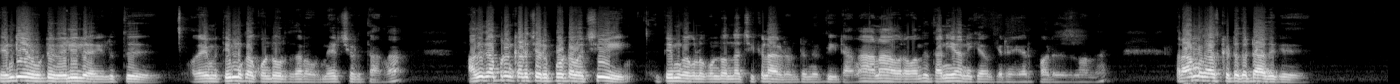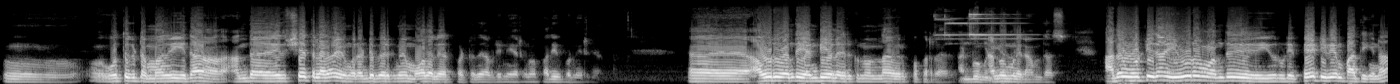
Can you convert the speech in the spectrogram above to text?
என்டிஏ விட்டு வெளியில இழுத்து அதே மாதிரி திமுக கொண்டு வரதுக்கான ஒரு முயற்சி எடுத்தாங்க. அதுக்கப்புறம் கிடைச்ச ரிப்போர்ட்டை வச்சு திமுகக்குள்ள கொண்டு வந்தா சிக்கலாகிடும்ட்டு நிறுத்திக்கிட்டாங்க. ஆனா அவரை வந்து தனியா நிக்க வைக்கிற ஏற்பாடு இதெல்லாம் ராமதாஸ் கிட்டத்தட்ட அதுக்கு ஒத்துக்கிட்ட மாதிரி தான் அந்த விஷயத்துல தான் இவங்க ரெண்டு பேருக்குமே மோதல் ஏற்பட்டது அப்படின்னு ஏற்கனவே பதிவு பண்ணியிருக்காங்க அவரு வந்து என்டிஏல இருக்கணும்னு தான் விருப்பப்படுறாரு. அன்புமணி அன்புமணி ராமதாஸ். அதை ஒட்டி தான் இவரும் வந்து இவருடைய பேட்டிலையும் பார்த்தீங்கன்னா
